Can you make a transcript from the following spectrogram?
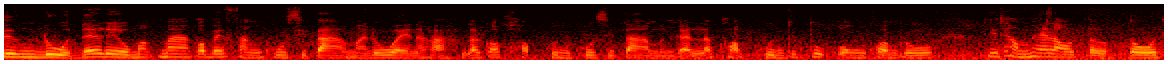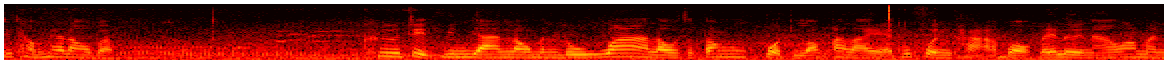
ดึงดูดได้เร็วมากๆ ก็ไปฟังครูสิตามาด้วยนะคะ แล้วก็ขอบคุณครูสิตาเหมือนกัน แล้วขอบคุณทุก ๆ องค์ความรู้ที่ทำให้เราเติบโตที่ทำให้เราแบบ คือจิตวิญญาณเรามันรู้ว่าเราจะต้องปลดล็อกอะไรอะทุกคนขาบอกได้เลยนะว่ามัน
